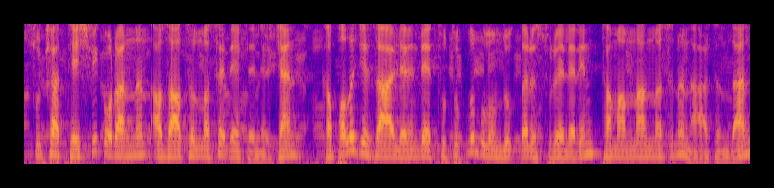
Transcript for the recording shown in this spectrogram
suça teşvik oranının azaltılması hedeflenirken kapalı cezaevlerinde tutuklu bulundukları sürelerin tamamlanmasının ardından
